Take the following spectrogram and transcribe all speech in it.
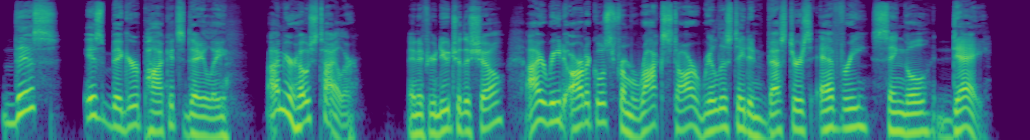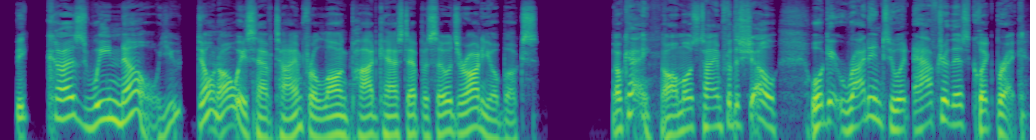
This is Bigger Pockets Daily. I'm your host, Tyler. And if you're new to the show, I read articles from rockstar real estate investors every single day. Because we know you don't always have time for long podcast episodes or audiobooks. Okay, almost time for the show. We'll get right into it after this quick break.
